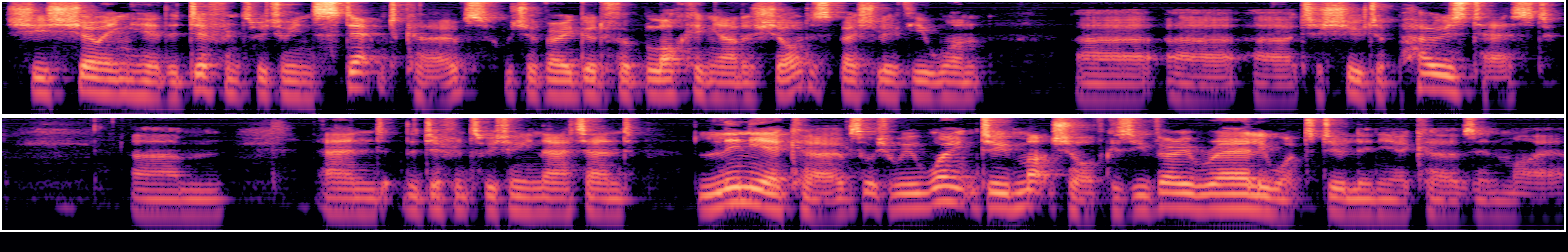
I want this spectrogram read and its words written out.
she's showing here the difference between stepped curves, which are very good for blocking out a shot, especially if you want uh, uh, uh to shoot a pose test, um, and the difference between that and linear curves, which we won't do much of because you very rarely want to do linear curves in Maya.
